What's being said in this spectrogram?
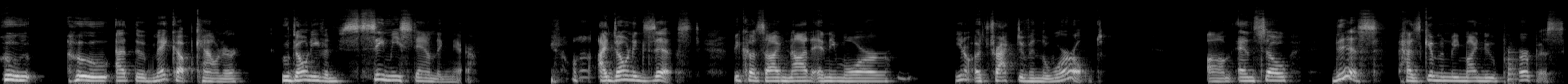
who who at the makeup counter who don't even see me standing there. You know, I don't exist because I'm not anymore, you know, attractive in the world. Um, and so this has given me my new purpose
